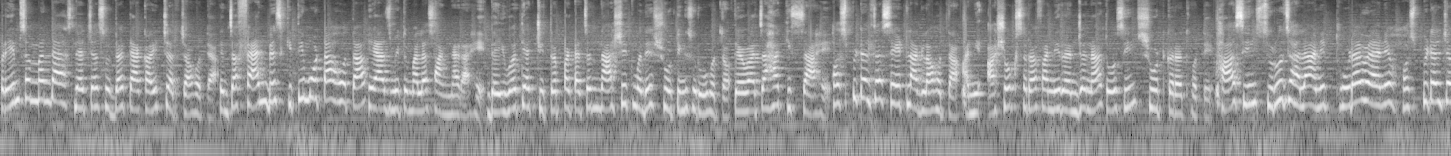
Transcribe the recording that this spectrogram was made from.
प्रेम संबंध असल्याच्या सुद्धा त्या काळी चर्चा होत्या. त्यांचा फॅन बेस किती मोठा होता हे आज मी तुम्हाला सांगणार आहे. दैवत या चित्रपटाचं नाशिकमध्ये शूटिंग सुरू होतं. तेव्हाचा हा किस्सा आहे. हॉस्पिटलचा सेट लागला होता आणि अशोक सराफ आणि रंजना तो सीन शूट करत होते. हा सीन सुरू झाला आणि थोड्या वेळाने हॉस्पिटलच्या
